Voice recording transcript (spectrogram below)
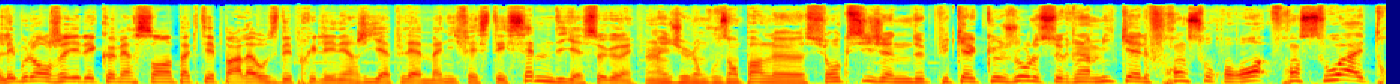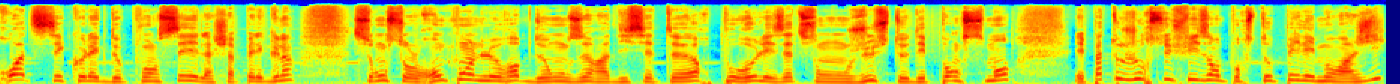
Les boulangers et les commerçants impactés par la hausse des prix de l'énergie appelés à manifester samedi à Segré. Et on vous en parle sur Oxygène. Depuis quelques jours, le Segréen Michael François Roy, François et trois de ses collègues de Poincé et la Chapelle-Glin seront sur le rond-point de l'Europe de 11h à 17h. Pour eux, les aides sont juste des pansements et pas toujours suffisants pour stopper l'hémorragie,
